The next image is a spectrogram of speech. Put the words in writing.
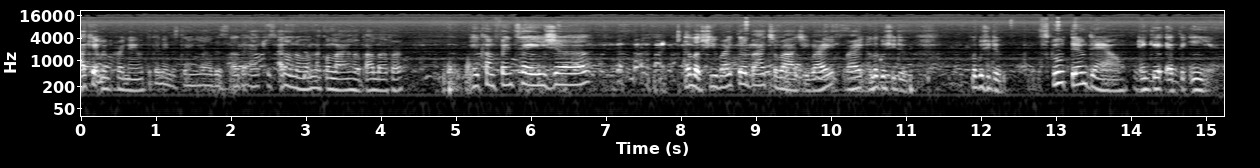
I can't remember her name. I think her name is Danielle. This other actress. I don't know. I'm not gonna lie on her, but I love her. Here come Fantasia. And look, she right there by Taraji, right? Right? And look what she do. Look what she do. Scoot them down and get at the end.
